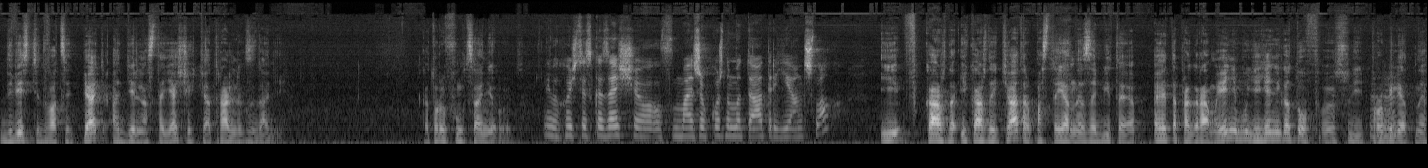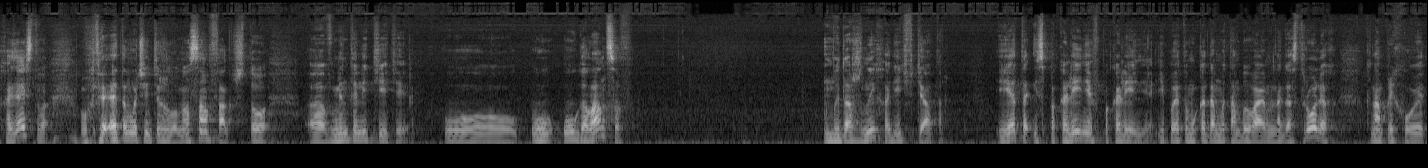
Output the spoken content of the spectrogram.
225 отдельно стоящих театральных зданий, которые функционируют. І ви хочете сказати, що в майже в кожному театрі є аншлаг? И, в каждо, и каждый театр постоянно забитая эта программа. Я не, буду, я не готов э, судить про билетное хозяйство, вот, это очень тяжело. Но сам факт, что э, в менталитете у, у, у голландцев мы должны ходить в театр. И это из поколения в поколение. И поэтому, когда мы там бываем на гастролях, к нам приходят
